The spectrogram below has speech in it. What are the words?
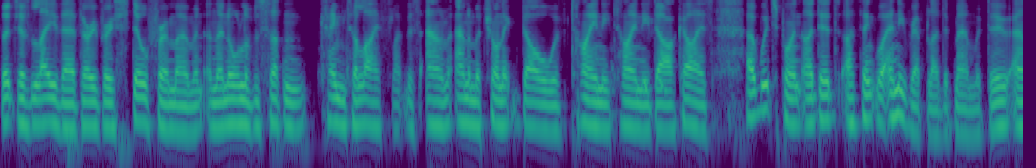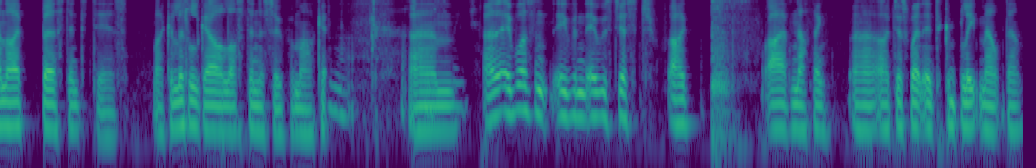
that just lay there very, very still for a moment, and then all of a sudden came to life like this anim- animatronic doll with tiny, tiny dark eyes. At which point, I did, I think, what any red-blooded man would do, and I burst into tears. Like a little girl lost in a supermarket. That's very Um, sweet. and it wasn't even. It was just I. I have nothing. Uh, I just went into complete meltdown.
